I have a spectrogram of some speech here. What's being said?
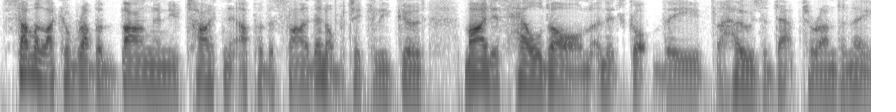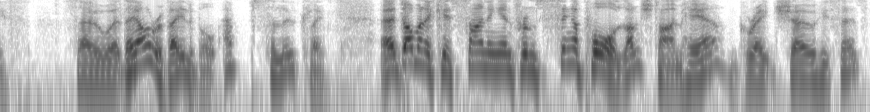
Some are like a rubber bung and you tighten it up at the side. They're not particularly good. Mine is held on and it's got the, the hose adapter underneath. So uh, they are available, absolutely. Uh, Dominic is signing in from Singapore. Lunchtime here. Great show, he says.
